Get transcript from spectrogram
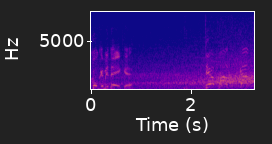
Koke mit der Ecke. Der passt ganz.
